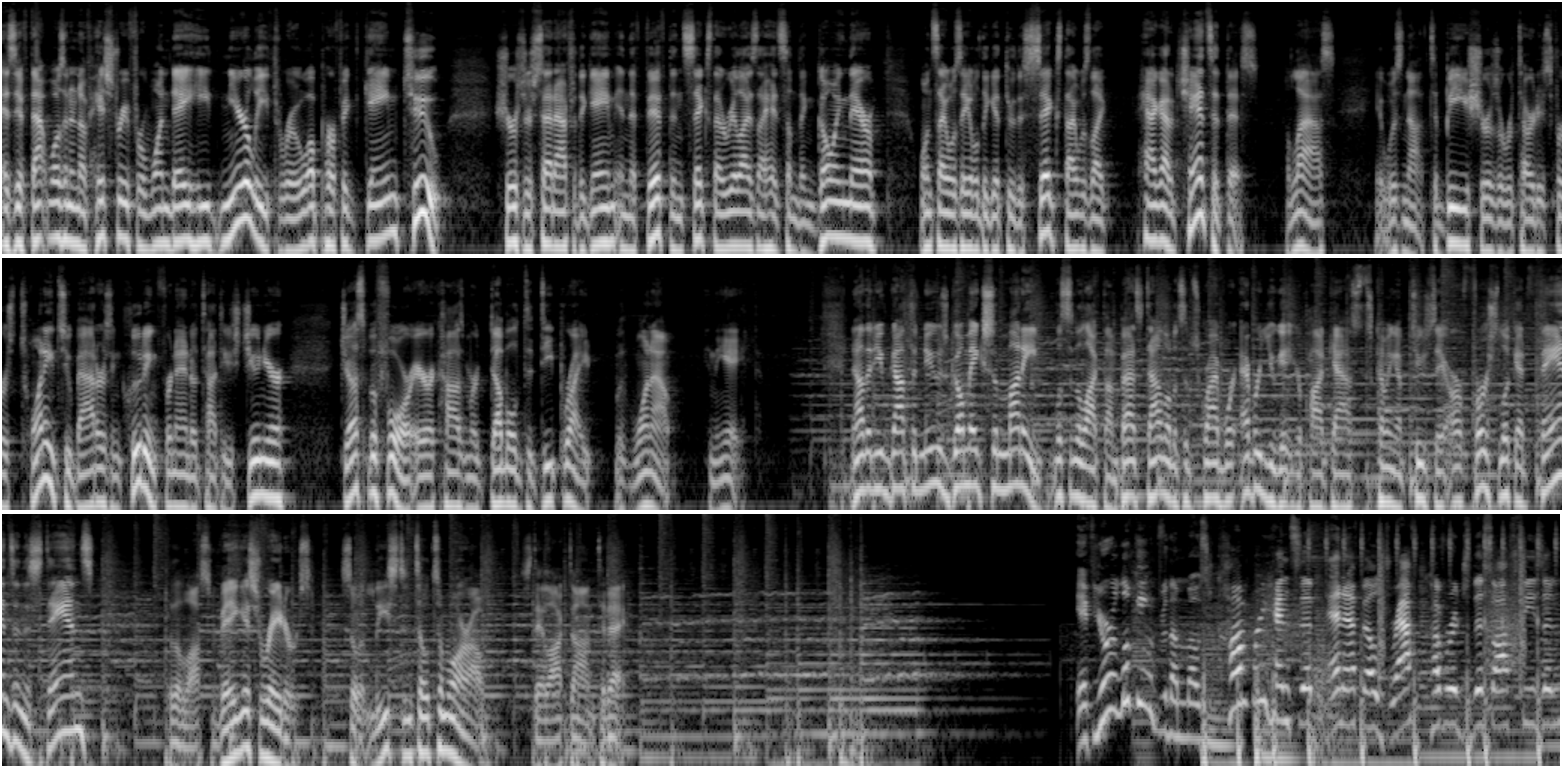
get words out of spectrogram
As if that wasn't enough history for one day, he nearly threw a perfect game, too. Scherzer said after the game in the fifth and sixth, I realized I had something going there. Once I was able to get through the sixth, I was like, hey, I got a chance at this. Alas, it was not to be. Scherzer retired his first 22 batters, including Fernando Tatis Jr., just before Eric Hosmer doubled to deep right with one out in the eighth. Now that you've got the news, go make some money. Listen to Locked On Bets. Download and subscribe wherever you get your podcasts. Coming up Tuesday, our first look at fans in the stands for the Las Vegas Raiders. So at least until tomorrow, stay locked on today. If you're looking for the most comprehensive NFL draft coverage this offseason,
